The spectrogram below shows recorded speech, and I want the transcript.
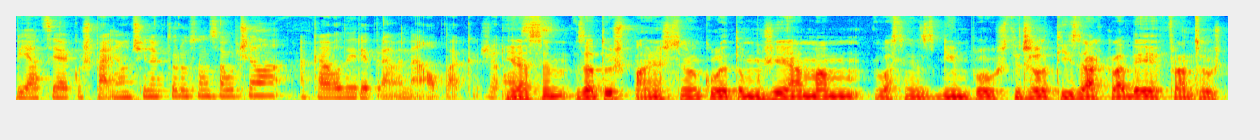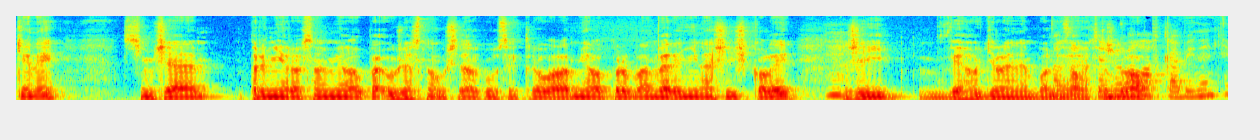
viacej ako španielčina, ktorú som sa učila a Cavalier je práve naopak. Že on Já jsem za tu španělštinu kvůli tomu, že já mám vlastně z Gimplu čtyřletý základy francouzštiny, s tím, že první rok jsme měli úplně úžasnou učitelku, se kterou ale mělo problém vedení naší školy, takže ji vyhodili nebo nevím, jak to bylo. v kabinete?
